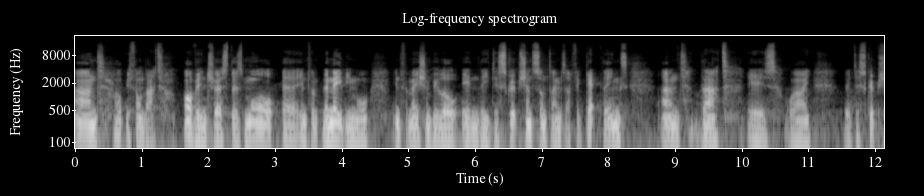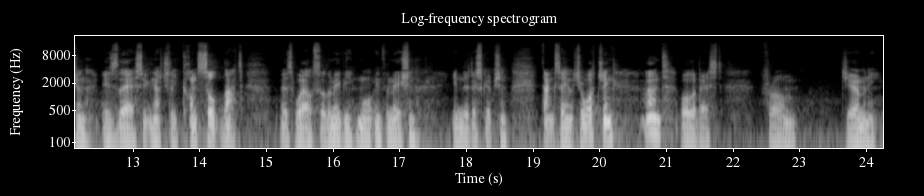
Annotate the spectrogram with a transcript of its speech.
and I hope you found that of interest. There's more uh, there may be more information below in the description. Sometimes I forget things and that is why the description is there so you can actually consult that as well. So there may be more information in the description. Thanks very much for watching and all the best from Germany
